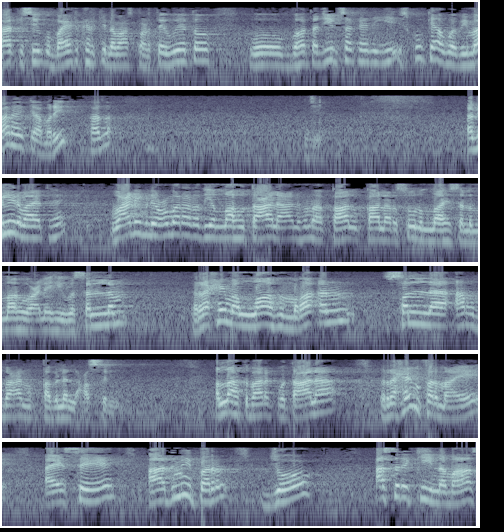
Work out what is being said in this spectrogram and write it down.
ہاں کسی کو بیٹھ کر کے نماز پڑھتے ہوئے تو وہ بہت عجیب سا کہہ یہ اس کو کیا ہوا، بیمار ہے کیا، مریض؟ خاصا؟ جی۔ اگلی روایت ہے، وعن ابن عمر رضی اللہ تعالی عنہما قال قال رسول اللہ صلی اللہ علیہ وسلم، رحم اللہ صلى اربعا قبل العصر۔ اللہ تبارک و تعالی رحم فرمائے ایسے آدمی پر جو عصر کی نماز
